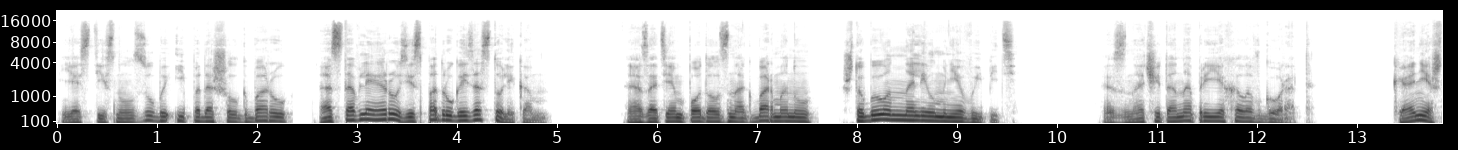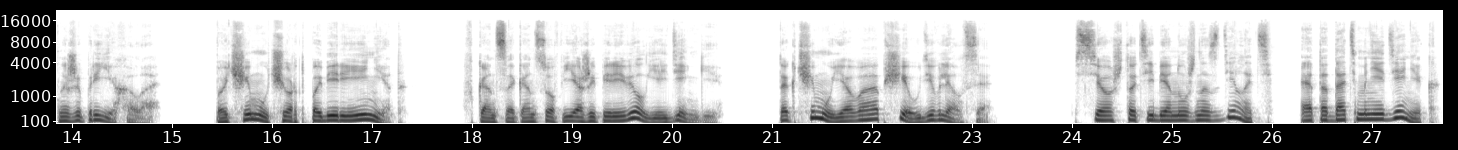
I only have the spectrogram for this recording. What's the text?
Я стиснул зубы и подошел к бару, оставляя Рози с подругой за столиком. А затем подал знак бармену, чтобы он налил мне выпить. Значит, она приехала в город. Конечно же, приехала. Почему, черт побери, и нет? В конце концов, я же перевел ей деньги. Так чему я вообще удивлялся? Все, что тебе нужно сделать, это дать мне денег,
